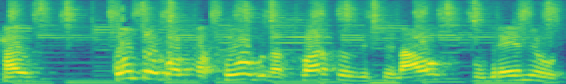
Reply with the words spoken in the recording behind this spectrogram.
mas contra o Botafogo, nas quartas de final, o Grêmio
